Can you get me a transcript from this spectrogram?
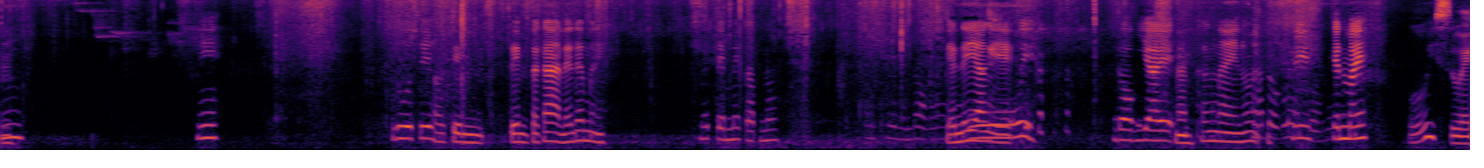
อืมนี่ ดูสิเอาเต็มเต็มตะกร้าเลยได้ไหมอนี่ไม่เต็มไม่กลับเนาะเห็นได้ยังเอกอุ้ยดอกใหญ่นั่นข้างในนู่นนี่เห็นไหมโอ้ยสวย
